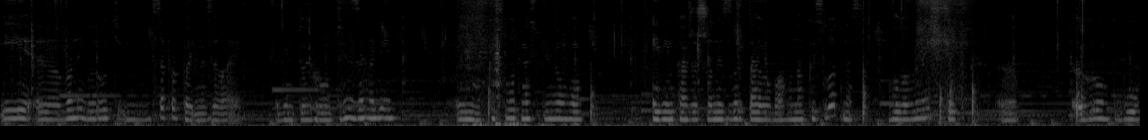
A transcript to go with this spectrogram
І е, вони беруть сапропель називає він той ґрунт. Він взагалі кислотність у нього. І він каже, що не звертає увагу на кислотність. Головне, щоб е, ґрунт був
